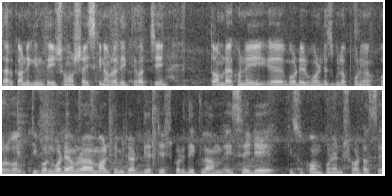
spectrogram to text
যার কারণে কিন্তু এই সমস্যা স্ক্রিন আমরা দেখতে পাচ্ছি। তো আমরা এখন এই বোর্ডের ভোল্টেজগুলো পরিমাপ করব। টিকন বোর্ডে আমরা মাল্টিমিটার দিয়ে টেস্ট করে দেখলাম। এই সাইডে কিছু কম্পোনেন্ট শর্ট আছে।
